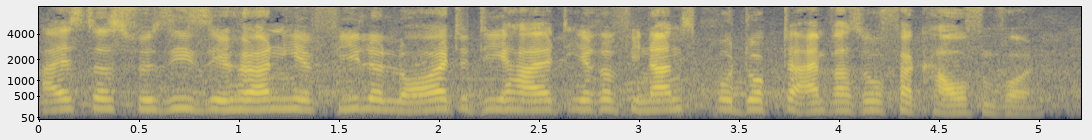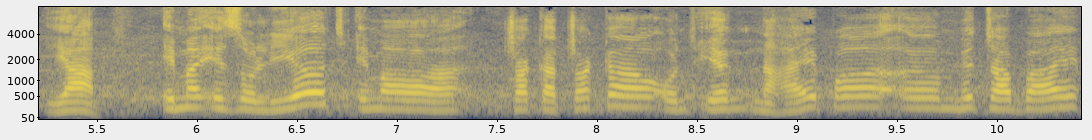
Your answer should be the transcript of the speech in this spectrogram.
Heißt das für Sie, Sie hören hier viele Leute, die halt ihre Finanzprodukte einfach so verkaufen wollen? Ja, immer isoliert, immer Chaka Chaka und irgendein Hyper äh, mit dabei,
